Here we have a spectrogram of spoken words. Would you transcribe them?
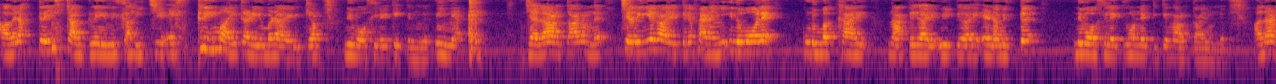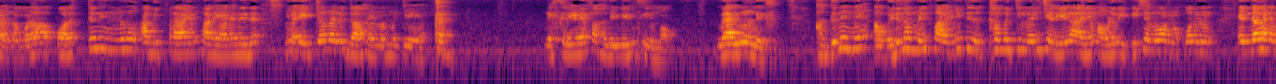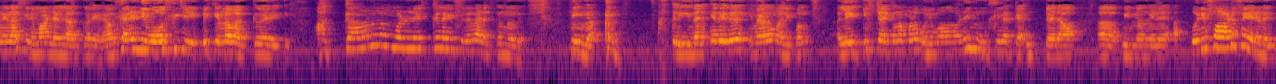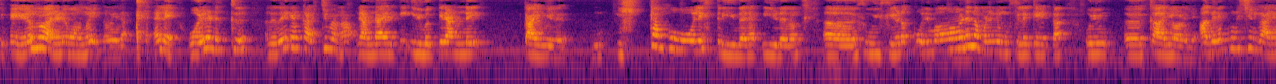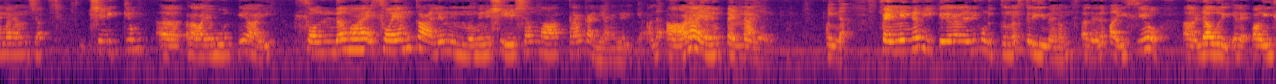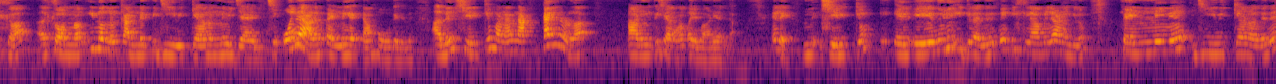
അവരത്രയും സ്ട്രഗിൾ ചെയ്ത് സഹിച്ച് എക്സ്ട്രീമായി കഴിയുമ്പോഴായിരിക്കാം ഡിവോഴ്സിലേക്ക് എത്തുന്നത്. പിന്നെ ചില ആൾക്കാരുണ്ട് ചെറിയ കാര്യത്തിന് പിണങ്ങി ഇതുപോലെ കുടുംബക്കാര് നാട്ടുകാര് വീട്ടുകാര് ഇടപെട്ട് ഡിവോഴ്സിലേക്ക് കൊണ്ടെത്തിക്കുന്ന ആൾക്കാരുണ്ട്. അതാണ് നമ്മൾ പുറത്ത് നിന്ന് അഭിപ്രായം പറയാനതിന് ഏറ്റവും നല്ല ഉദാഹരണം മറ്റേ നസ്രിയുടെ ഫഹദിന്റെയും സിനിമ ബാംഗ്ലൂർ അത് തന്നെ അവന് തമ്മിൽ പറഞ്ഞു തീർക്കാൻ പറ്റുന്ന ഒരു ചെറിയ കാര്യം അവൾ വീട്ടിൽ ചെന്ന് പറഞ്ഞപ്പോൾ എന്താ നടന്നത് ആ സിനിമ ഉണ്ട് എല്ലാവർക്കും അറിയാം അവസാനം ഡിവോഴ്സ് ചെയ്യിപ്പിക്കുന്ന വർക്ക് വരേക്ക്. അതാണ് നമ്മളിലേക്ക് ലൈഫിൽ നടക്കുന്നത്. പിന്നെ സ്ത്രീധന അതായത് വേറെ ഒന്നല്ല ഇപ്പം ലേറ്റസ്റ്റ് ആയിട്ട് നമ്മൾ ഒരുപാട് ന്യൂസിലൊക്കെ ഉത്തര പിന്നെ അങ്ങനെ ഒരുപാട് പേരാണ് എനിക്ക് പേരൊന്നും ആരുടെ ഓർമ്മ കിട്ടണില്ല അല്ലേ? ഒരിടക്ക് അതായത് ഞാൻ കറക്റ്റ് പറഞ്ഞ രണ്ടായിരത്തി ഇരുപത്തിരണ്ട് ടൈമിൽ ഇഷ്ടം പോലെ സ്ത്രീധന പീഡനം സൂയിസൈഡ് ഒക്കെ ഒരുപാട് നമ്മൾ ന്യൂസിൽ കേട്ട ഒരു കാര്യമാണല്ലേ. അതിനെ കുറിച്ച് ഒരു കാര്യം പറയാന്ന് വെച്ചാൽ ശരിക്കും പ്രായപൂർത്തിയായി സ്വന്തമായ സ്വയം കാലിൽ നിന്നതിന് ശേഷം മാത്രം കല്യാണം കഴിക്കുക. അത് ആണായാലും പെണ്ണായാലും. ഇല്ല പെണ്ണിന്റെ വീട്ടുകാരി കൊടുക്കുന്ന സ്ത്രീധനം അതായത് പൈസയോ ഡൗറി അല്ലെ? പൈസ സ്വർണം ഇതൊന്നും കണ്ടെത്തി ജീവിക്കാമെന്ന് വിചാരിച്ച് ഒരാളും പെണ്ണ് കെട്ടാൻ പോകരുത്. അത് ശരിക്കും പറഞ്ഞാൽ നട്ടനുള്ള ആണുങ്ങൾക്ക് ചേർന്ന പരിപാടിയല്ല. അല്ലേ? ശരിക്കും ഏതൊരു ഇതിലും ഇസ്ലാമിലാണെങ്കിലും പെണ്ണിന് ജീവിക്കാൻ അതായത്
